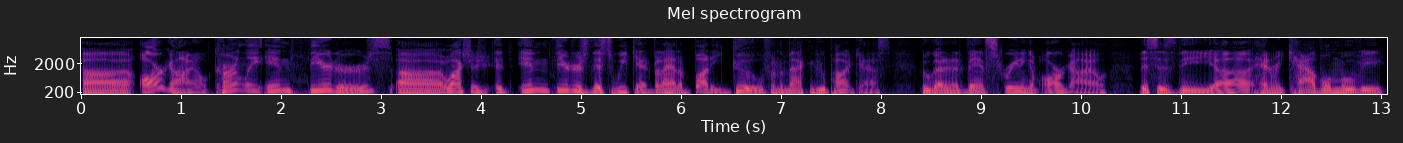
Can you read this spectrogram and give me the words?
Uh, Argylle currently in theaters. Uh, well, actually, it's in theaters this weekend. But I had a buddy, Goo from the Mac and Goo podcast, who got an advanced screening of Argylle. This is the uh, Henry Cavill movie.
